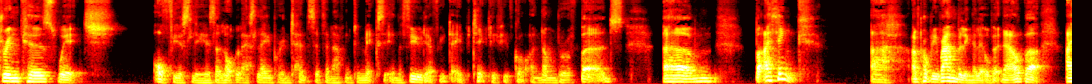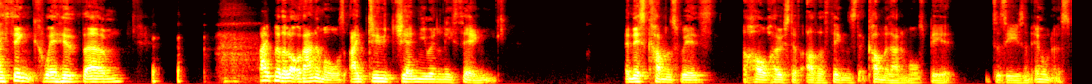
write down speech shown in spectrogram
Drinkers, which obviously is a lot less labor intensive than having to mix it in the food every day, particularly if you've got a number of birds. Um, but I think uh, I'm probably rambling a little bit now, but I think with um, like with a lot of animals, I do genuinely think, and this comes with a whole host of other things that come with animals, be it disease and illness.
